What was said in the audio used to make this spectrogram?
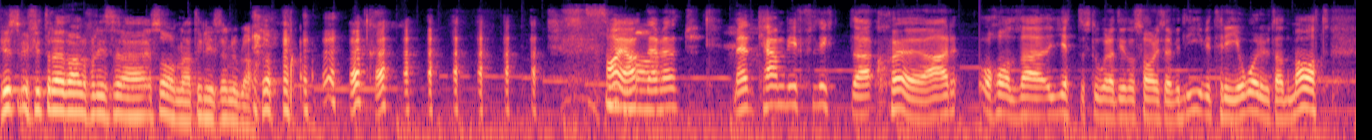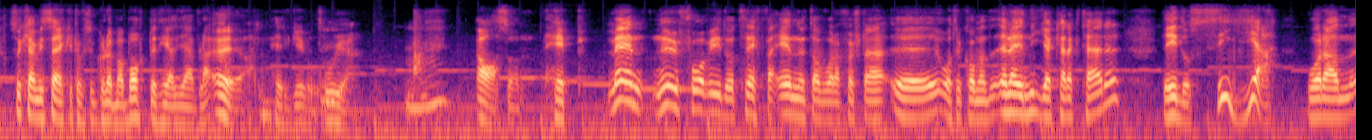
just vi flyttar över alla från dinosaurierna till Isla Nublar. ja, ja, nej, men, men kan vi flytta sjöar och hålla jättestora dinosaurier vid liv i tre år utan mat så kan vi säkert också glömma bort en hel jävla ö. Herregud. Oh, ja. Ja, så hepp. Men nu får vi då träffa en av våra första eh, återkommande, eller nya karaktärer. Det är då Sia, våran eh,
